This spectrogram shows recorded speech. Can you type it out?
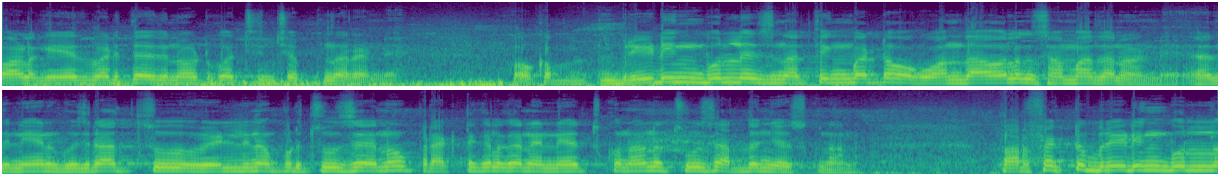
వాళ్ళకి ఏది పడితే అది నోటుకొచ్చింది చెప్తున్నారండి. ఒక breeding bull is nothing but ఒక వంద ఆవులకు సమాధానం అండి. అది నేను గుజరాత్ చూ వెళ్ళినప్పుడు చూశాను ప్రాక్టికల్గా నేను నేర్చుకున్నాను చూసి అర్థం చేసుకున్నాను. పర్ఫెక్ట్ బ్రీడింగ్ బుల్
